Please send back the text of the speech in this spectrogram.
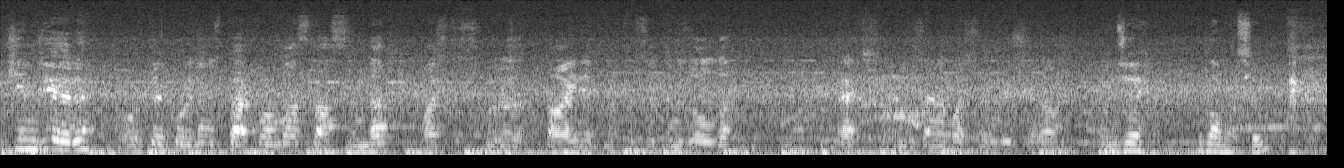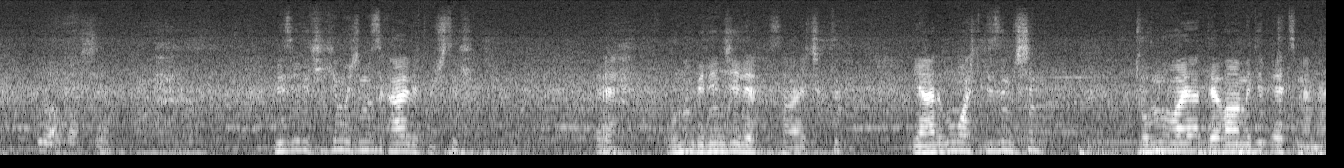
İkinci yarı ortaya koyduğunuz performansla aslında maçta skoru tayin etme fırsatınız oldu. Evet, şimdi sana başlayalım Gökşen abi. Önce buradan başlayalım. Buradan başlayalım. Biz ilk iki maçımızı kaybetmiştik. Eh, bunun bilinciyle sahaya çıktık. Yani bu maç bizim için turnuvaya devam edip etmeme,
